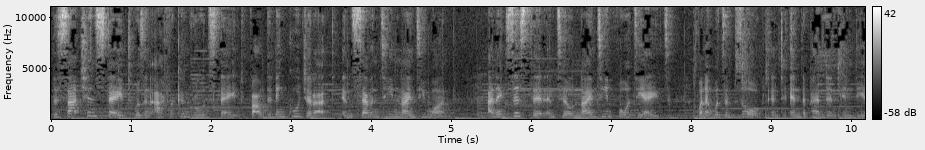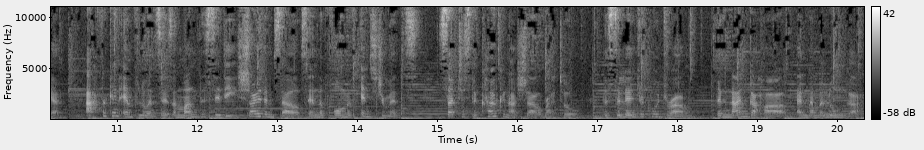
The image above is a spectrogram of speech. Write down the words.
The Sachin state was an African ruled state founded in Gujarat in 1791 and existed until 1948 when it was absorbed into independent India. African influences among the Siddi show themselves in the form of instruments such as the coconut shell rattle, the cylindrical drum, the nanga harp, and the malunga.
